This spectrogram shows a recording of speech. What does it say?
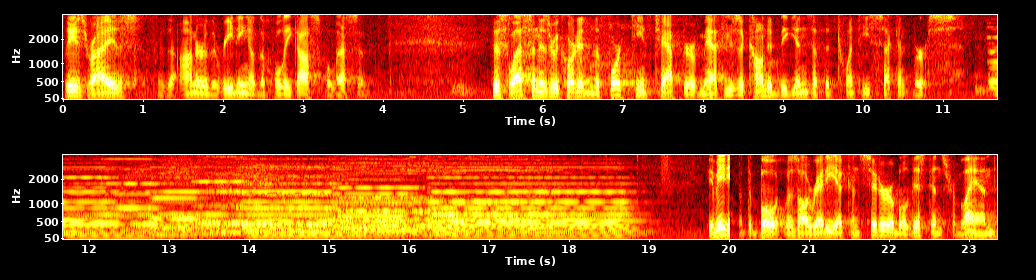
Please rise for the honor of the reading of the Holy Gospel lesson. This lesson is recorded in the 14th chapter of Matthew's account. It begins at the 22nd verse. Immediately, but the boat was already a considerable distance from land,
